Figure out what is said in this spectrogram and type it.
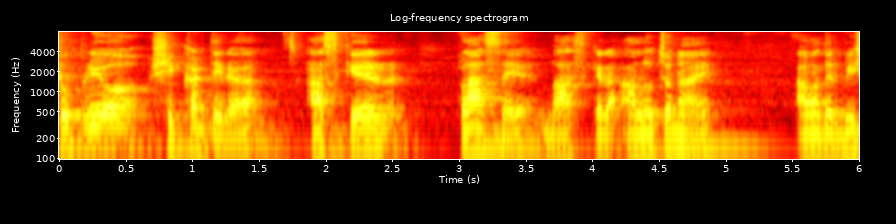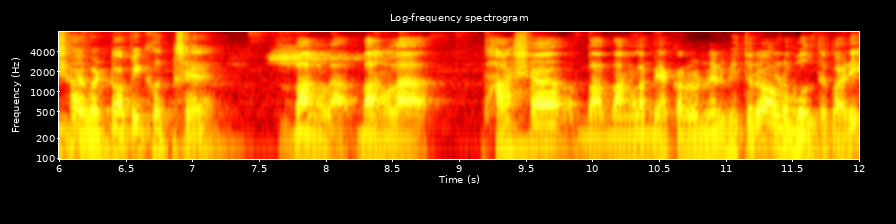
সুপ্রিয় শিক্ষার্থীরা, আজকের ক্লাসে বা আজকের আলোচনায় আমাদের বিষয় বা টপিক হচ্ছে বাংলা। বাংলা ভাষা বা বাংলা ব্যাকরণের ভিতরেও আমরা বলতে পারি।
